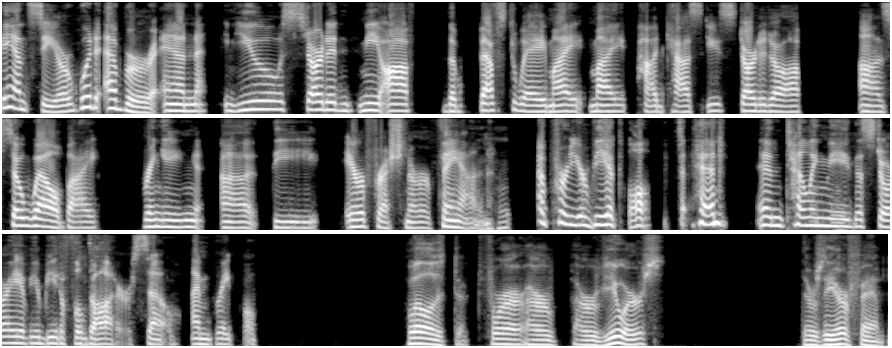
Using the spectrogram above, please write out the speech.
fancy or whatever. And you started me off the best way. My my podcast, you started off uh, so well by bringing uh, the air freshener fan mm-hmm. for your vehicle and and telling me the story of your beautiful daughter. So I'm grateful. Well, for our, our viewers, there's the air fan.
